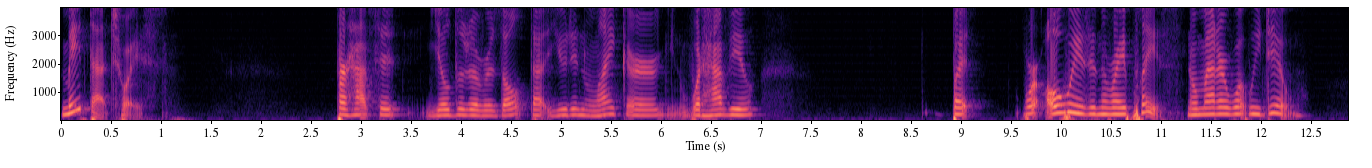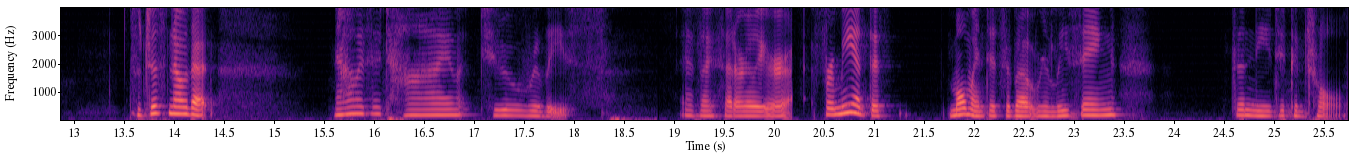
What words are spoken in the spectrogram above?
made that choice. Perhaps it yielded a result that you didn't like or what have you. But we're always in the right place, no matter what we do. So just know that now is the time to release. As I said earlier, for me at this moment, it's about releasing the need to control.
